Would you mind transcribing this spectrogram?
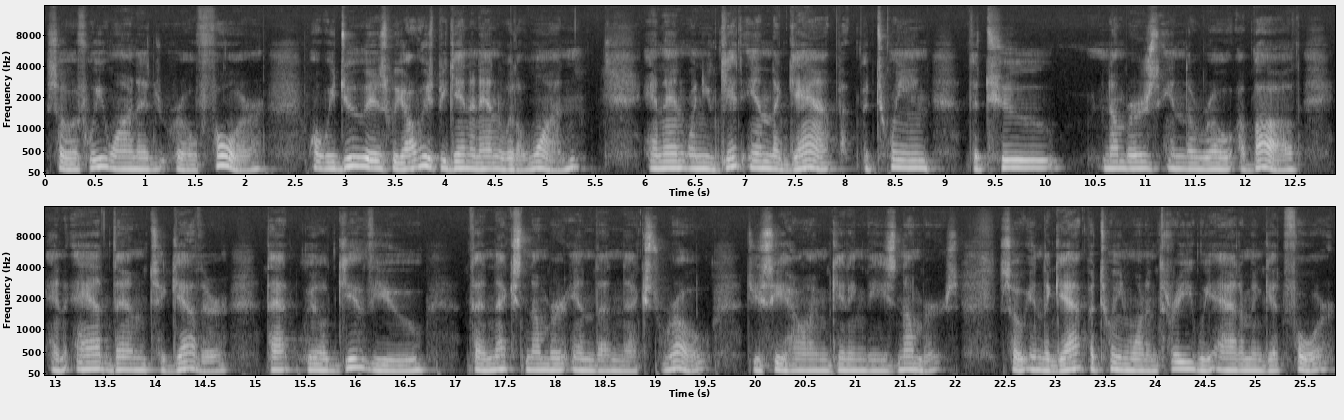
So if we wanted row 4, what we do is we always begin and end with a 1. And then when you get in the gap between the two numbers in the row above and add them together, that will give you the next number in the next row. Do you see how I'm getting these numbers? So in the gap between 1 and 3, we add them and get 4.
